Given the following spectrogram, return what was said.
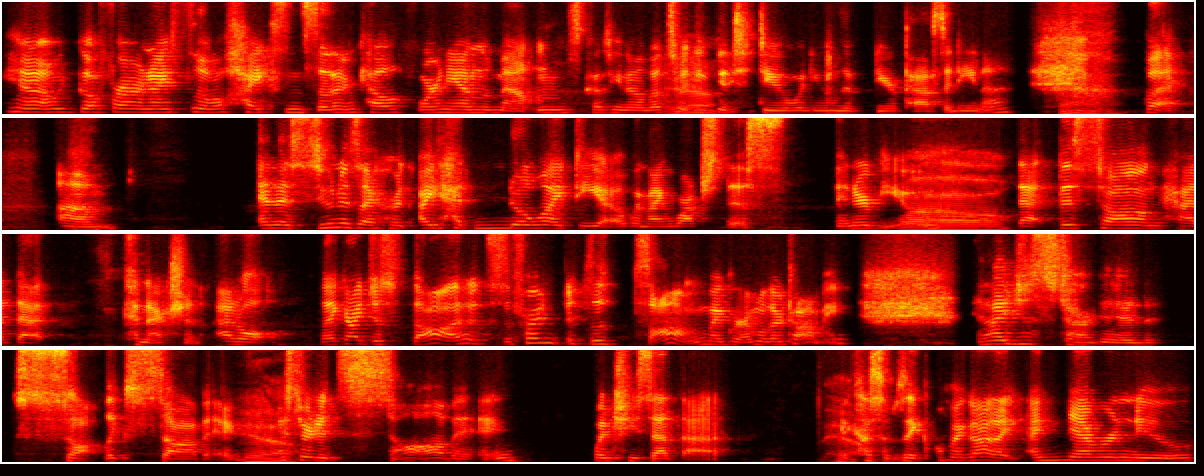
you know, we'd go for our nice little hikes in Southern California in the mountains because, you know, that's what you get to do when you live near Pasadena. But, um, and as soon as I heard, I had no idea when I watched this interview wow. that this song had that connection at all. Like I just thought it's a friend, it's a song my grandmother taught me, and I just started so like sobbing. Yeah. I started sobbing when she said that Yeah. because I was like, oh my god, I, I never knew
